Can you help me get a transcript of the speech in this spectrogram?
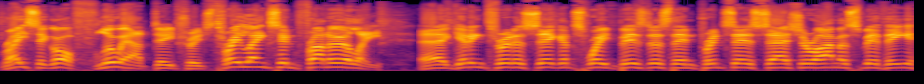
Racing off, flew out Dietrich, three lengths in front early. Uh, getting through to second, Sweet Business, then Princess Sasha, I'm a Smithy.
